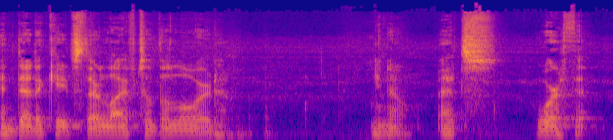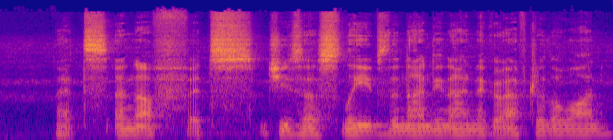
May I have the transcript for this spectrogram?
and dedicates their life to the Lord, you know, that's worth it. That's enough. It's Jesus leaves the 99 to go after the one.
